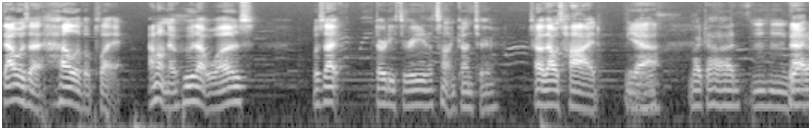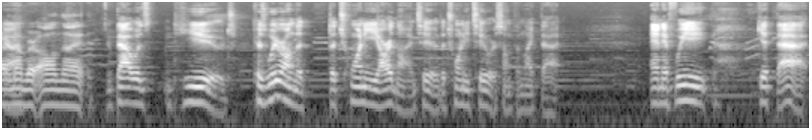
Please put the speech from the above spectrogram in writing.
that was a hell of a play. I don't know who that was. Was that 33? That's not Gunter. Oh, that was Hyde. Yeah. Micah Hyde. Mm-hmm. That had our guy. number all night. That was huge. Because we were on the, the 20 yard line, too. The 22 or something like that. And if we get that,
